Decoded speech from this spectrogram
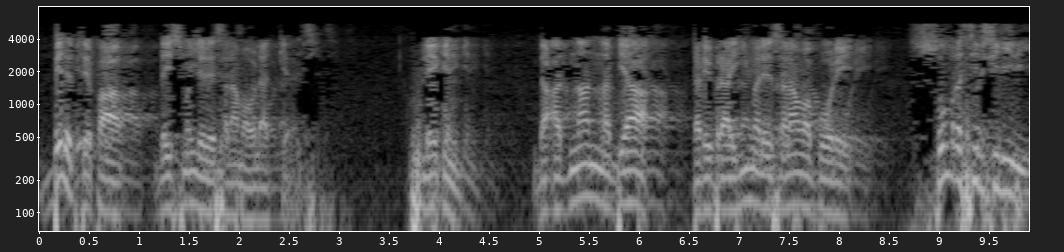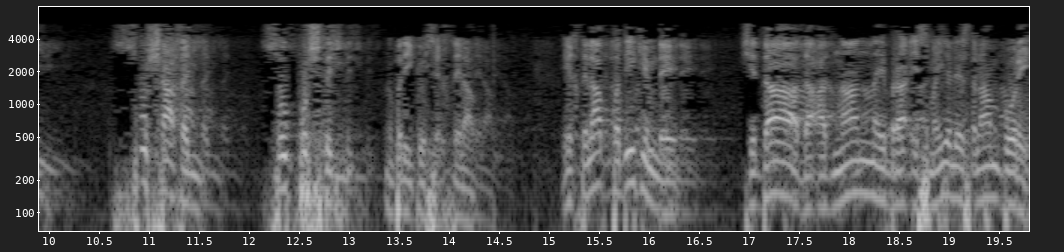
بل اتفاق د اسماعیل علیہ السلام اولاد کې راځي لیکن د عدنان نبیا تر ابراهیم علیہ السلام پورې څومره سلسله دي سو شاخه دي سو پشت دي نو پرې کې اختلاف اختلاف پدې کې هم دی چې دا د عدنان نه ابراهیم اسماعیل علیہ السلام پورې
